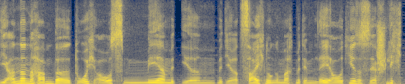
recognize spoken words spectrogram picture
die anderen haben da durchaus mehr mit, ihrem, mit ihrer Zeichnung gemacht, mit dem Layout. Hier ist es sehr schlicht.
